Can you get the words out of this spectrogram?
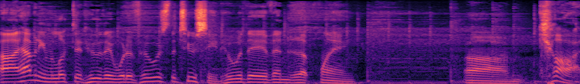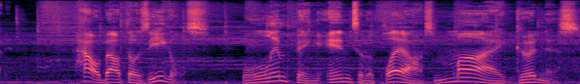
Uh, I haven't even looked at who they would have. Who was the two seed? Who would they have ended up playing? Um, God, how about those Eagles limping into the playoffs? My goodness.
